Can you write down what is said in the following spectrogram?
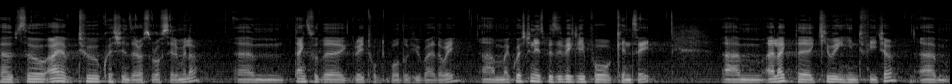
uh, so I have two questions that are sort of similar. Um, thanks for the great talk to both of you, by the way. Um, my question is specifically for Kensei. Um, I like the queuing hint feature. Um,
